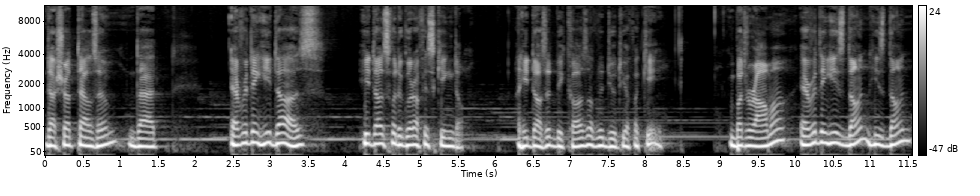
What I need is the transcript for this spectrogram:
Dashath tells him that everything he does, he does for the good of his kingdom. And he does it because of the duty of a king. But Rama, everything he's done, he's done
